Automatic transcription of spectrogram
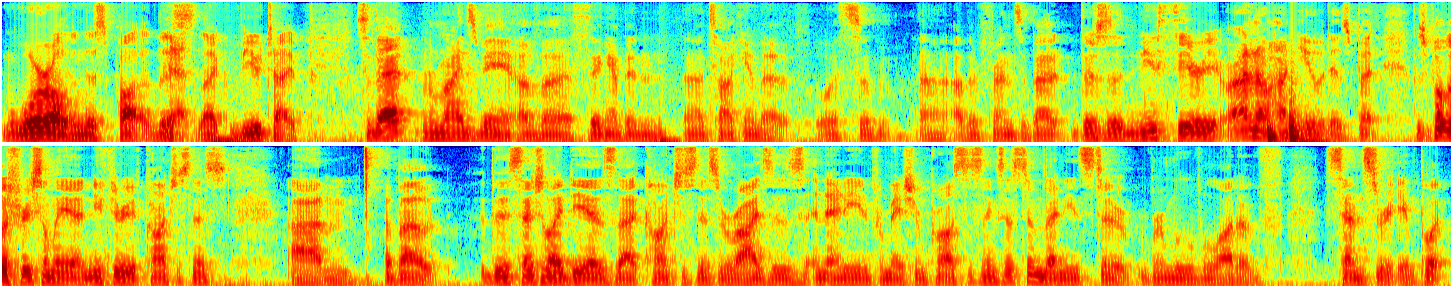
world and this po- this Yeah. like view type So that reminds me of a thing I've been uh, talking about with some uh, other friends about. There's a new theory, or I don't know how new it is, but it was published recently. A new theory of consciousness um, about the essential idea is that consciousness arises in any information processing system that needs to remove a lot of sensory input.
